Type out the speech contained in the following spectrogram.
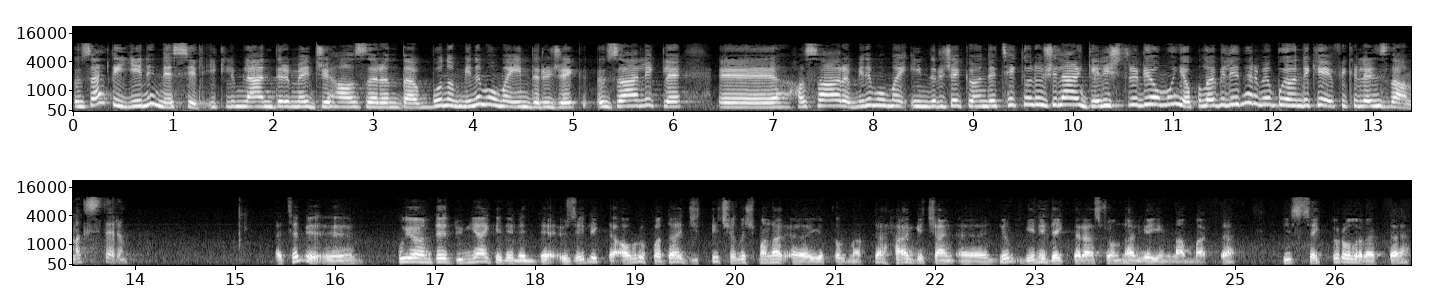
özellikle yeni nesil iklimlendirme cihazlarında bunu minimuma indirecek özellikle e, hasarı minimuma indirecek yönde teknolojiler geliştiriliyor mu yapılabilir mi? Bu yöndeki fikirlerinizi de almak isterim. E, tabii bu yönde dünya genelinde özellikle Avrupa'da ciddi çalışmalar e, yapılmakta. Her geçen e, yıl yeni deklarasyonlar yayınlanmakta. Biz sektör olarak da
